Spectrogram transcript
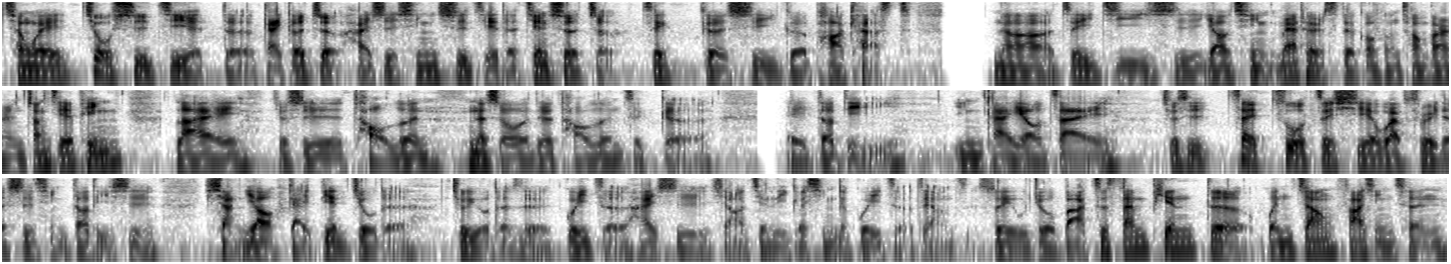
成为旧世界的改革者，还是新世界的建设者？这个是一个 Podcast。那这一集是邀请 Matters 的共同创办人张杰平来，就是讨论那时候就讨论这个，诶，到底应该要在就是在做这些 Web3 的事情，到底是想要改变旧的旧有的这规则，还是想要建立一个新的规则这样子？所以我就把这三篇的文章发行成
